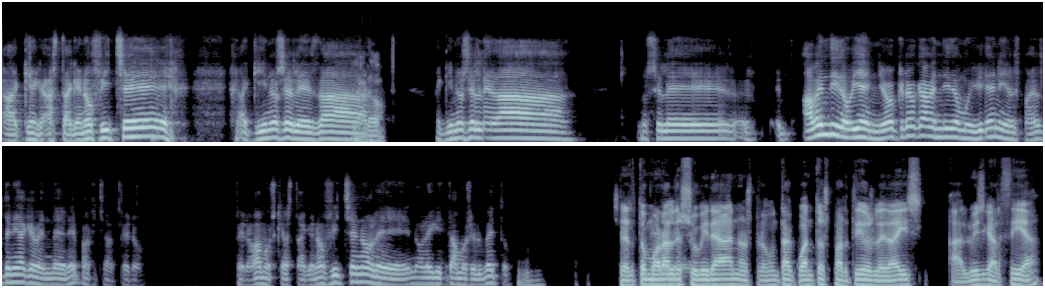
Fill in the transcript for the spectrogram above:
a- que hasta que no fiche, aquí no se les da. Claro. Aquí no se le da. No se le. Ha vendido bien, yo creo que ha vendido muy bien y el español tenía que vender, ¿eh? Para fichar, pero. Pero vamos, que hasta que no fiche no le, no le quitamos el veto. Serto Morales Subirá nos pregunta cuántos partidos le dais a Luis García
